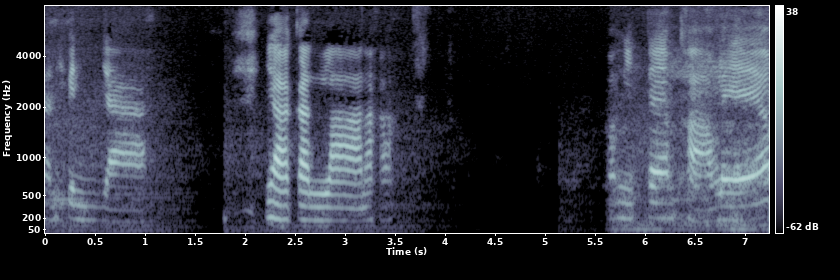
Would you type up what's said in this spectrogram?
อันนี้เป็นยา ยากันลานะคะก็มีแต้มขาวแล้ว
